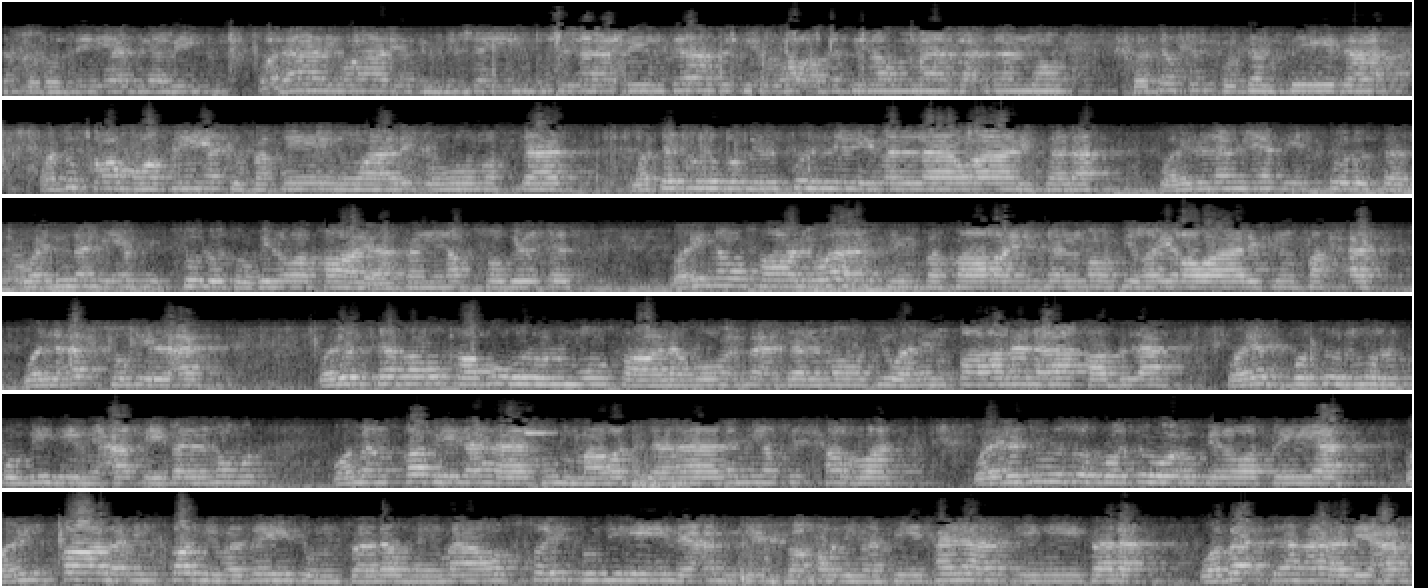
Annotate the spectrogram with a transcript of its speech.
ثلثي أجنبي ولا لوارث بشيء إلا بإجابة الورثة لهما بعد الموت فتصح تنفيذا وتكره وصية فقير وارثه محتاج وتجوز بالكل لمن لا وارث له وإن لم يفي الثلث وإن لم يفي الثلث بالوقايا فالنقص بالقسط وإن أوصى لوارث فصار عند الموت غير وارث صحت والعكس بالعكس ويعتبر قبول الموصى له بعد الموت وإن قال لا قبله ويثبت الملك به عقب الموت. ومن قبلها ثم ردها لم يصح الرد. ويجوز الرجوع في الوصية وإن قال إن قدم زيد فله ما وصيت به لعم فقدم في حياته فله وبعدها لعم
